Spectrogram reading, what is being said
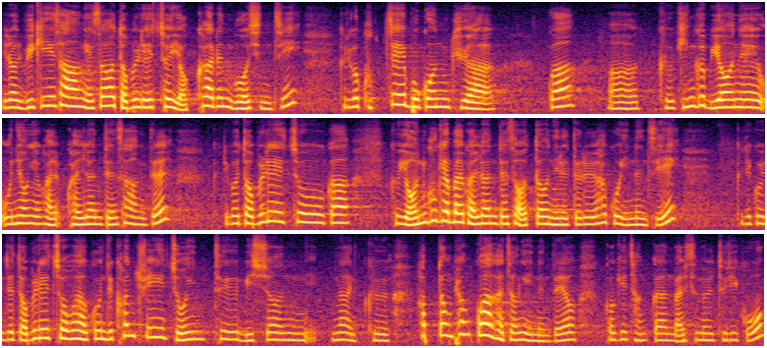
이런 위기 상황에서 WHO의 역할은 무엇인지 그리고 국제 보건 규약과 어, 그 긴급위원회 운영에 관- 관련된 사항들 그리고 WHO가 그 연구개발 관련돼서 어떤 일들을 하고 있는지 그리고 이제 WHO하고 이제 country joint mission이나 그 합동 평가 과정이 있는데요. 거기 잠깐 말씀을 드리고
